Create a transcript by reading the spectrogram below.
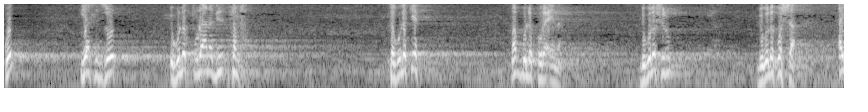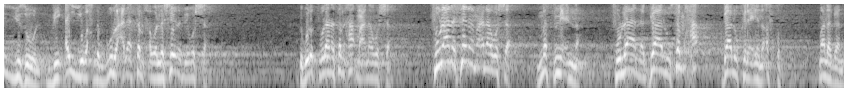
كويس يا أخي الزول يقول لك فلانة دي سمحة. تقول لك كيف؟ ما بقول لك كرعينه بيقول لك شنو؟ بيقول لك وشها أي زول بأي واحدة بيقولوا على سمحة ولا شينه بوشها يقول لك فلانة سمحة معناه وشها فلانة شينه معناه وشها ما سمعنا. فلانة قالوا سمحة قالوا كرعينه أصلا. ما لقانا.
